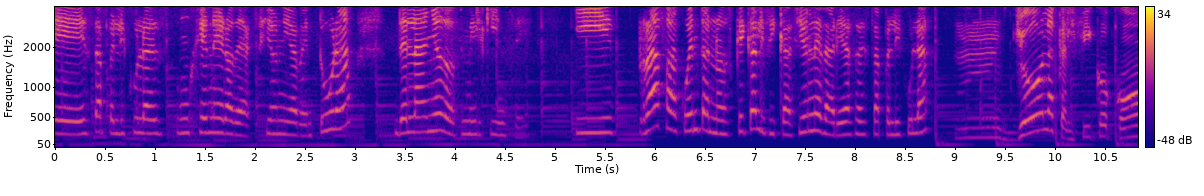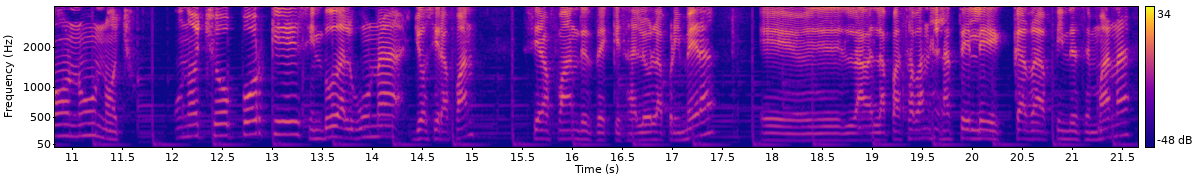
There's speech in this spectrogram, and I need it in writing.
Eh, esta película es un género de acción y aventura del año 2015. Y Rafa, cuéntanos, ¿qué calificación le darías a esta película? Mm, yo la califico con un 8. Un 8 porque sin duda alguna yo sí era fan. Sí era fan desde que salió la primera. Eh, la, la, pasaban en la tele cada fin de semana.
